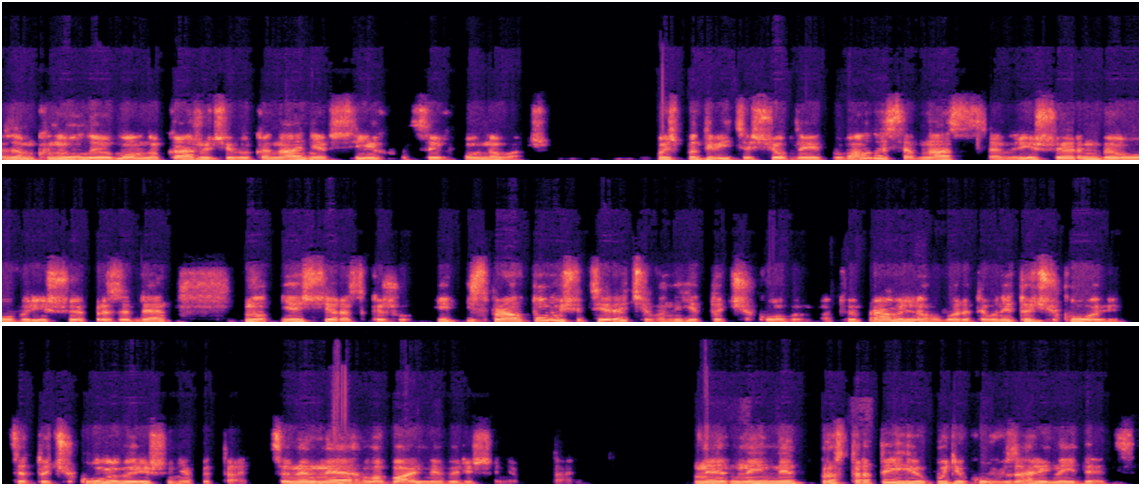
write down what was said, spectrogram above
замкнули, умовно кажучи, виконання всіх цих повноважень. Ви ж подивіться, що б не відбувалося, в нас все вирішує РНБО, вирішує президент. Ну, я ще раз скажу, і, і справа в тому, що ці речі вони є точковими. От ви правильно говорите, вони точкові. Це точкове вирішення питань. Це не, не глобальне вирішення питань. Не, не, не про стратегію будь-яку взагалі не йдеться.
